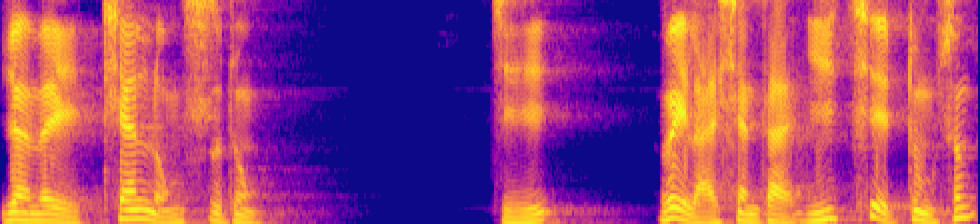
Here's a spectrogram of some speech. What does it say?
愿为天龙四众。及未来现在一切众生。”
